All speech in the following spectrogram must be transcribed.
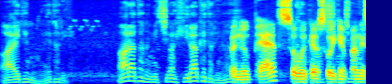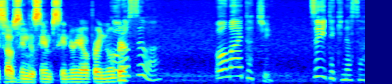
アイテムを得たり新たな道が開けたりな。A new path, so we can so we can finally stop seeing the same scenery over and over? 殺すわ。お前たちついてきなさい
